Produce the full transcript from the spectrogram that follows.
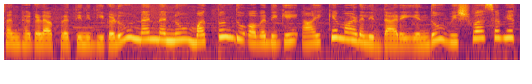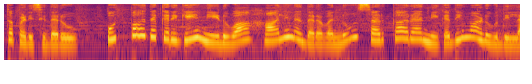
ಸಂಘಗಳ ಪ್ರತಿನಿಧಿಗಳು ನನ್ನನ್ನು ಮತ್ತೊಂದು ಅವಧಿಗೆ ಆಯ್ಕೆ ಮಾಡಲಿದ್ದಾರೆ ಎಂದು ವಿಶ್ವಾಸ ವ್ಯಕ್ತಪಡಿಸಿದರು. ಉತ್ಪಾದಕರಿಗೆ ನೀಡುವ ಹಾಲಿನ ದರವನ್ನು ಸರ್ಕಾರ ನಿಗದಿ ಮಾಡುವುದಿಲ್ಲ.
